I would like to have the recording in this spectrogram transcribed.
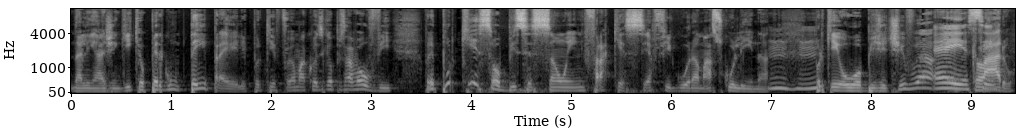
na linhagem geek, eu perguntei pra ele, porque foi uma coisa que eu precisava ouvir. Falei, por que essa obsessão em enfraquecer a figura masculina? Porque o objetivo é, Uhum. É esse. claro.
